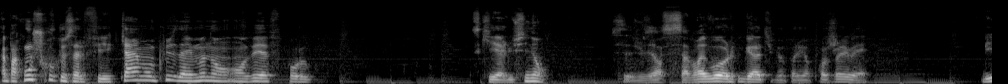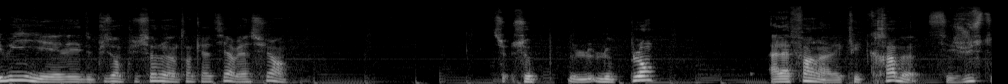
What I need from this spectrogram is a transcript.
Ah, par contre, je trouve que ça le fait carrément plus Daemon en, VF, pour le coup. Ce qui est hallucinant. je veux dire, c'est sa vraie voix, le gars, tu peux pas lui reprocher, mais... Mais oui, elle est de plus en plus seule en tant qu'héritière, bien sûr. Le, plan à la fin, là, avec les crabes, c'est juste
